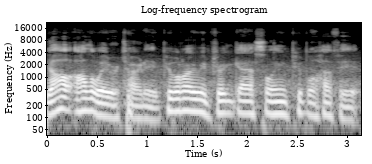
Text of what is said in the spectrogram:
Y'all all the way retarded. People don't even drink gasoline. People huff it.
